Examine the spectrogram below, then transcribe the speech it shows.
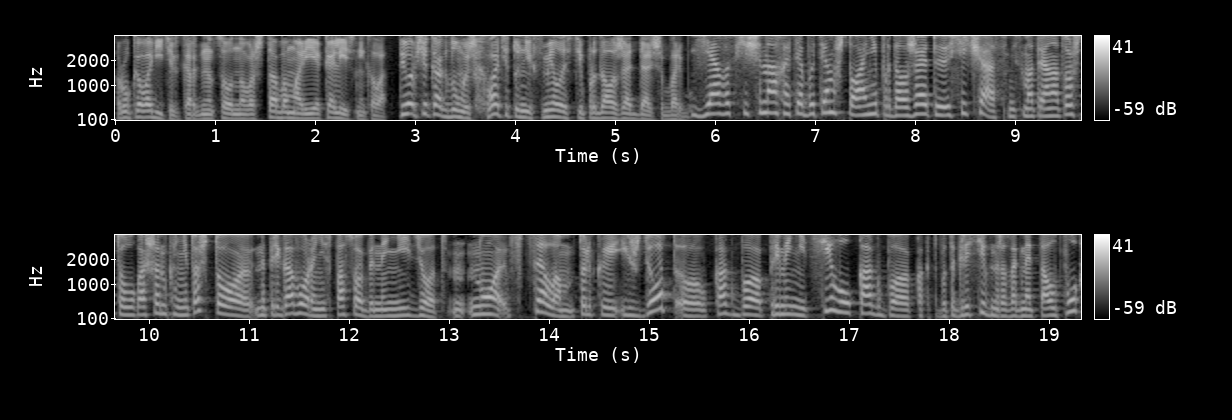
руководитель Координационного штаба Мария Колесникова. Ты вообще как думаешь, хватит у них смелости продолжать дальше борьбу? Я восхищена хотя бы тем, что они продолжают ее сейчас, несмотря на то, что Лукашенко не то, что на переговоры не способен и не идет, но в целом только и ждет, э, как бы применить силу, как бы как-то вот агрессивно разогнать толпу.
